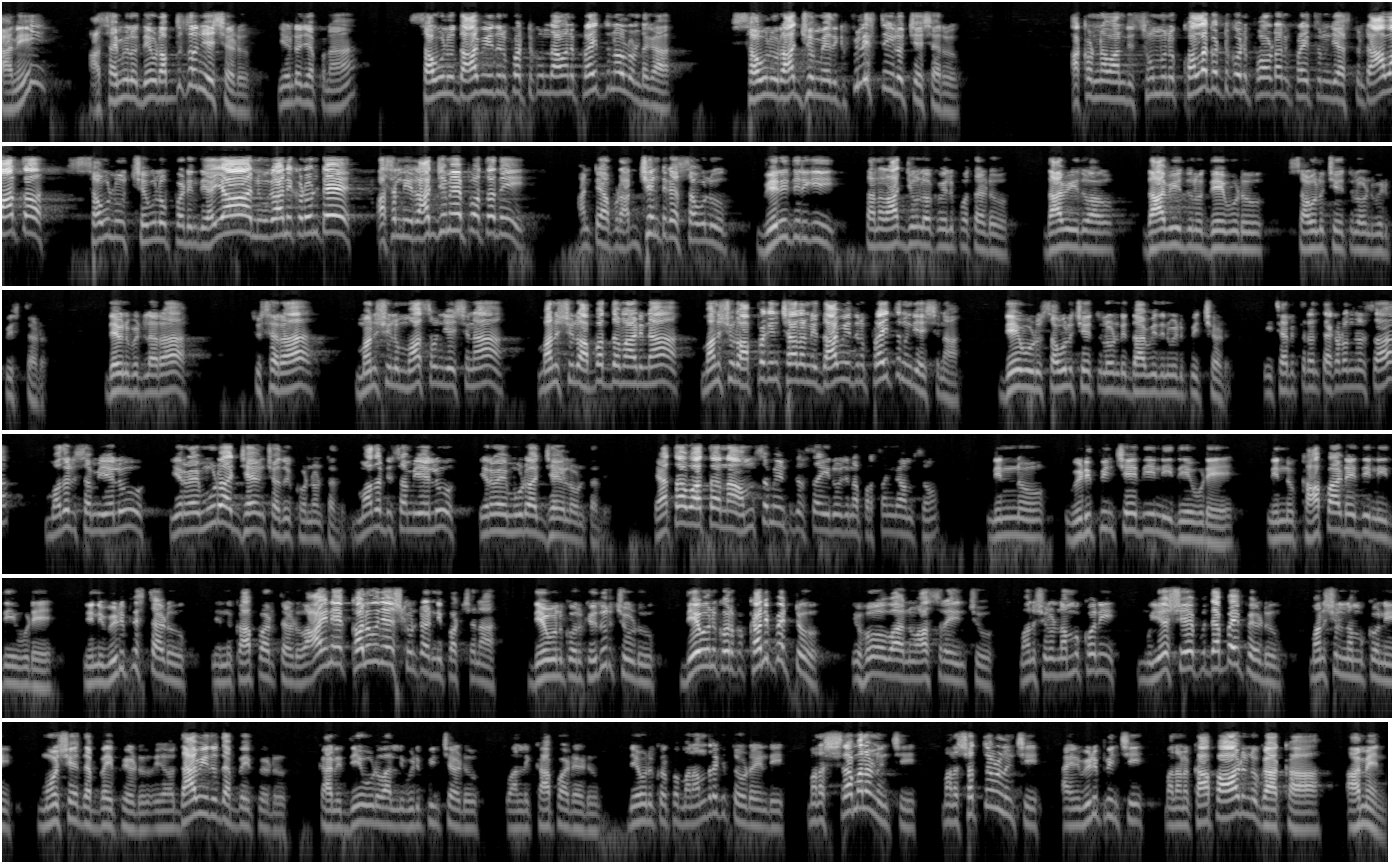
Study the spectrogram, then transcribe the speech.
కానీ ఆ సమయంలో దేవుడు అద్భుతం చేశాడు. ఏంటో చెప్పనా? సౌలు దావీదును పట్టుకుందామని ప్రయత్నంలో ఉండగా సౌలు రాజ్యం మీదకి ఫిలిస్తీన్లు వచ్చేశారు. అక్కడున్న వారిని సొమ్మును కొల్లగొట్టుకొని పోవడానికి ప్రయత్నం చేస్తుంటే ఆ వార్త సౌలు చెవిలో పడింది. అయ్యా నువ్వు కానీ ఇక్కడ ఉంటే అసలు నీ రాజ్యమే పోతుంది అంటే అప్పుడు అర్జెంటుగా సౌలు వెనుదిరిగి తన రాజ్యంలోకి వెళ్ళిపోతాడు. దావీదు దావీదును దేవుడు సౌలు చేతిలో విడిపిస్తాడు. దేవుని బిడ్డలారా చూసారా మనుషులు మోసం చేసినా మనుషులు అబద్ధమాడినా మనుషులు అప్పగించాలని దావీదును ప్రయత్నం చేసిన దేవుడు సౌలు చేతిలోండి దావీదును విడిపించాడు. ఈ చరిత్ర అంతా ఎక్కడ ఉంది తెలుసా? మొదటి సమయాలు ఇరవై మూడో అధ్యాయం చదువుకొని ఉంటుంది. మొదటి సమయాలు ఇరవై మూడో అధ్యాయంలో ఉంటుంది. యథావాత నా అంశం ఏంటి తెలుసా? ఈరోజు నా ప్రసంగాంశం నిన్ను విడిపించేది నీ దేవుడే నిన్ను కాపాడేది నీ దేవుడే నిన్ను విడిపిస్తాడు నిన్ను కాపాడుతాడు. ఆయనే కలుగు చేసుకుంటాడు నీ పక్షన. దేవుని కొరకు ఎదురు చూడు దేవుని కొరకు కనిపెట్టు. యహోవాను ఆశ్రయించు. మనుషులు నమ్ముకొని ఏసేపు దెబ్బైపోయాడు. మనుషులు నమ్ముకొని మోషే దెబ్బైపోయాడు. దావీదు దెబ్బైపోయాడు. కానీ దేవుడు వాళ్ళని విడిపించాడు వాళ్ళని కాపాడాడు. దేవుని కృప మనందరికీ తోడండి మన శ్రమల నుంచి మన శత్రువుల నుంచి ఆయన విడిపించి మనను కాపాడును గాక ఆమెన్.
